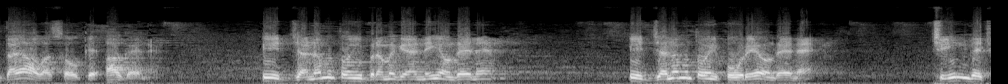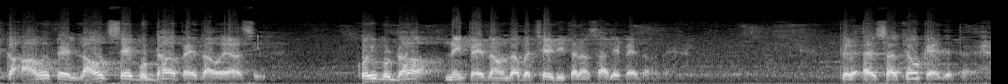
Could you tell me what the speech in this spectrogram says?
ਦਇਆ ਵਸ ਹੋ ਕੇ ਆ ਗਏ ਨੇ। ਇਹ ਜਨਮ ਤੋਂ ਹੀ ਬ੍ਰਹਮ ਗਿਆਨ ਨਹੀਂ ਆਉਂਦੇ ਨੇ, ਇਹ ਜਨਮ ਤੋਂ ਹੀ ਪੂਰੇ ਹੁੰਦੇ ਨੇ। ਚੀਨ ਵਿੱਚ ਕਹਾਵਤ ਹੈ ਲਾਉਤ ਸੇ ਬੁੱਢਾ ਪੈਦਾ ਹੋਇਆ ਸੀ। ਕੋਈ ਬੁੱਢਾ ਨਹੀਂ ਪੈਦਾ ਹੁੰਦਾ, ਬੱਚੇ ਦੀ ਤਰ੍ਹਾਂ ਸਾਰੇ ਪੈਦਾ ਹੁੰਦੇ ਫਿਰ ਐਸਾ ਕਿਉਂ ਕਹਿ ਦਿੱਤਾ ਹੈ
